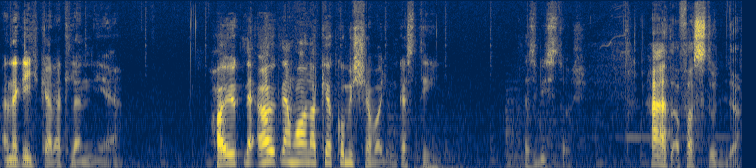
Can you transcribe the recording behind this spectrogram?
Ennek így kellett lennie. Ha ők, ne, ha ők nem halnak ki, akkor mi se vagyunk, ez tény. Ez biztos. Hát a fasz tudja.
